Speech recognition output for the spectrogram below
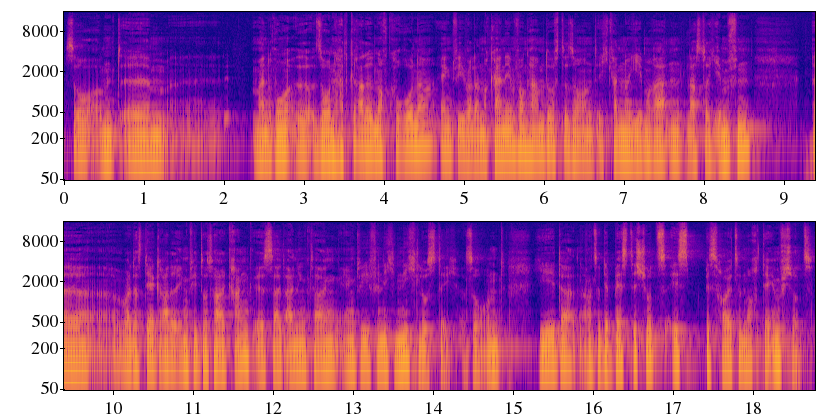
So, und ähm, mein Sohn hat gerade noch Corona irgendwie, weil er noch keine Impfung haben durfte. So, und ich kann nur jedem raten, lasst euch impfen. Äh, weil dass der gerade irgendwie total krank ist seit einigen Tagen, irgendwie finde ich nicht lustig. So, und jeder, also der beste Schutz ist bis heute noch der Impfschutz.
